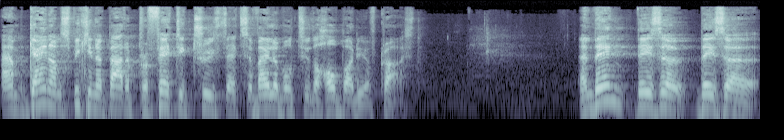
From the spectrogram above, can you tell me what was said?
um, again, I'm speaking about a prophetic truth that's available to the whole body of Christ. And then there's a, there's a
